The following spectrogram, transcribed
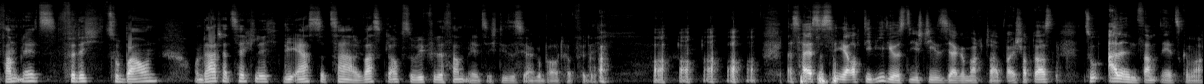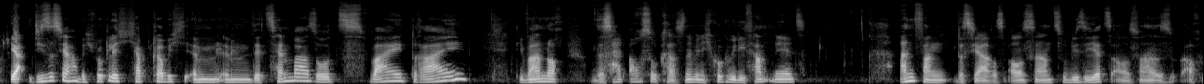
Thumbnails für dich zu bauen. Und da tatsächlich die erste Zahl. Was glaubst du, wie viele Thumbnails ich dieses Jahr gebaut habe für dich? Das heißt, es sind ja auch die Videos, die ich dieses Jahr gemacht habe, weil ich glaube, du hast zu allen Thumbnails gemacht. Ja, dieses Jahr habe ich wirklich, ich habe, glaube ich, im, im Dezember so zwei, drei die waren noch, und das ist halt auch so krass, ne? wenn ich gucke, wie die Thumbnails Anfang des Jahres aussahen, zu wie sie jetzt aussahen. Das ist auch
